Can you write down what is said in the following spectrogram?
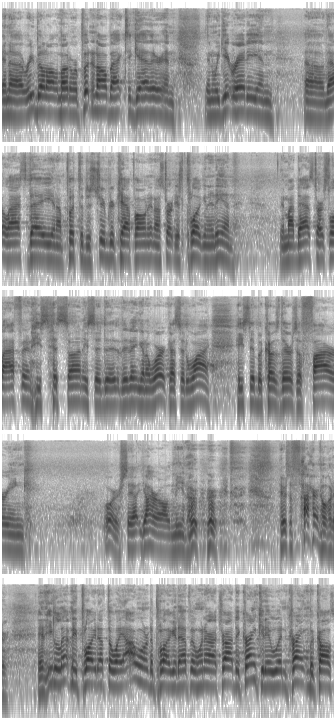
and uh, rebuild all the motor. We're putting it all back together and then we get ready and uh, that last day and I put the distributor cap on it and I start just plugging it in. And my dad starts laughing and he says, "Son," he said, "it ain't going to work." I said, "Why?" He said, "Because there's a firing order." See, y'all heard all of me and her. there's a firing order. And he let me plug it up the way I wanted to plug it up. And whenever I tried to crank it, it wouldn't crank because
